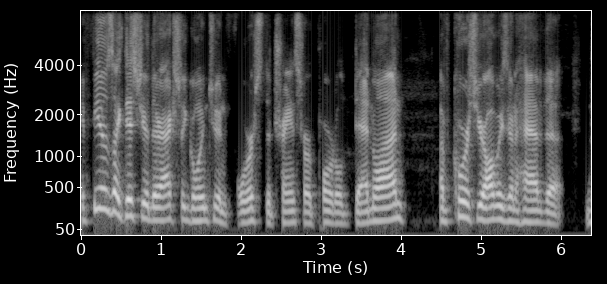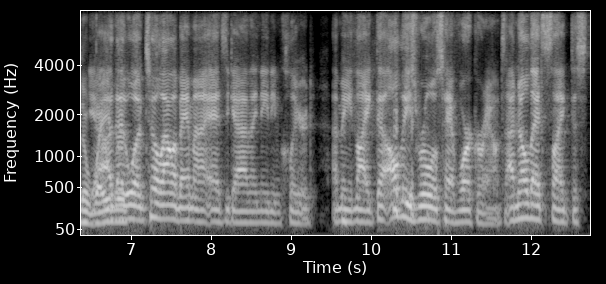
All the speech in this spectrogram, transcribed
it feels like this year they're actually going to enforce the transfer portal deadline. Of course, you're always going to have the the yeah, waiver. They, well, until Alabama adds a guy and they need him cleared. I mean, like the, all these rules have workarounds. I know that's like this,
